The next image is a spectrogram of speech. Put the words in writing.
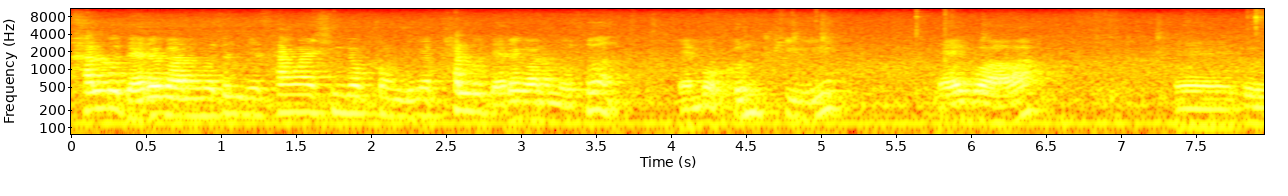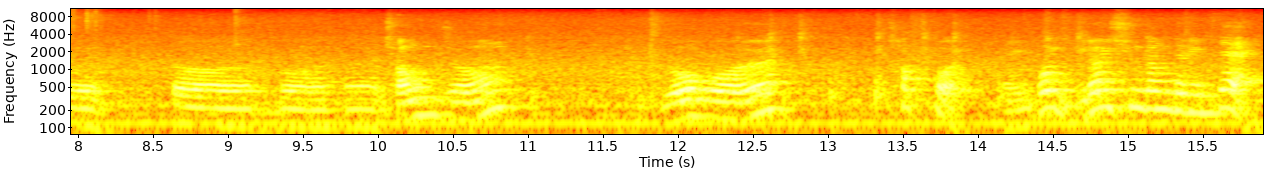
팔로 내려가는 것은 이제 상완신경총 중에 팔로 내려가는 것은 예, 뭐 근피, 애과, 예, 그, 또, 뭐, 어, 정중, 요골, 척골, 예, 뭐 이런 신경들인데,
